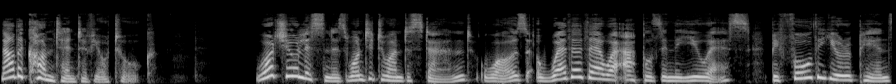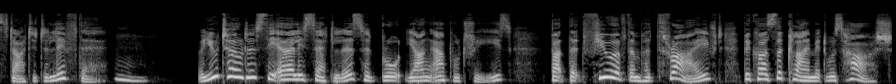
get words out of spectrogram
now the content of your talk. What your listeners wanted to understand was whether there were apples in the US before the Europeans started to live there. Hmm. Well, you told us the early settlers had brought young apple trees, but that few of them had thrived because the climate was harsh.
